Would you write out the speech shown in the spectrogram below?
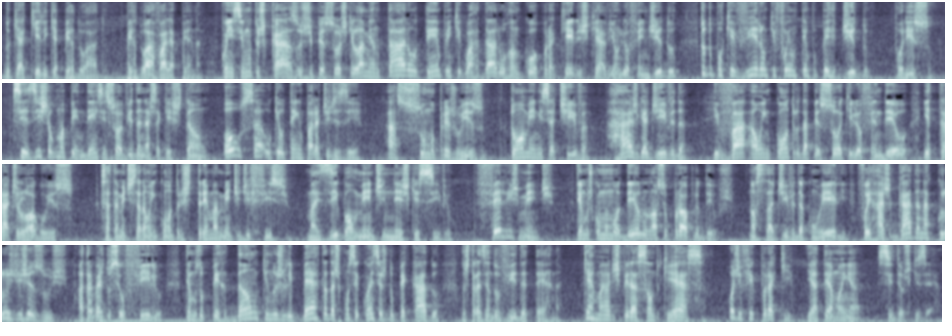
do que aquele que é perdoado. Perdoar vale a pena. Conheci muitos casos de pessoas que lamentaram o tempo em que guardaram o rancor por aqueles que haviam lhe ofendido, tudo porque viram que foi um tempo perdido. Por isso, se existe alguma pendência em sua vida nesta questão, ouça o que eu tenho para te dizer. Assuma o prejuízo, tome a iniciativa, rasgue a dívida e vá ao encontro da pessoa que lhe ofendeu e trate logo isso. Certamente será um encontro extremamente difícil, mas igualmente inesquecível. Felizmente, temos como modelo nosso próprio Deus. Nossa dívida com Ele foi rasgada na cruz de Jesus. Através do seu Filho, temos o perdão que nos liberta das consequências do pecado, nos trazendo vida eterna. Quer maior inspiração do que essa? Hoje fico por aqui e até amanhã, se Deus quiser.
